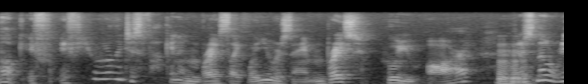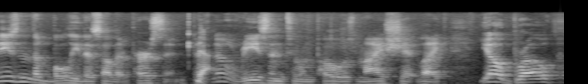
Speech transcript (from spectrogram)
look, if if you really just fucking embrace like what you were saying, embrace who you are, there's no reason to bully this other person. There's Mm-hmm. Yeah. no reason to impose my shit like, yo, bro,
